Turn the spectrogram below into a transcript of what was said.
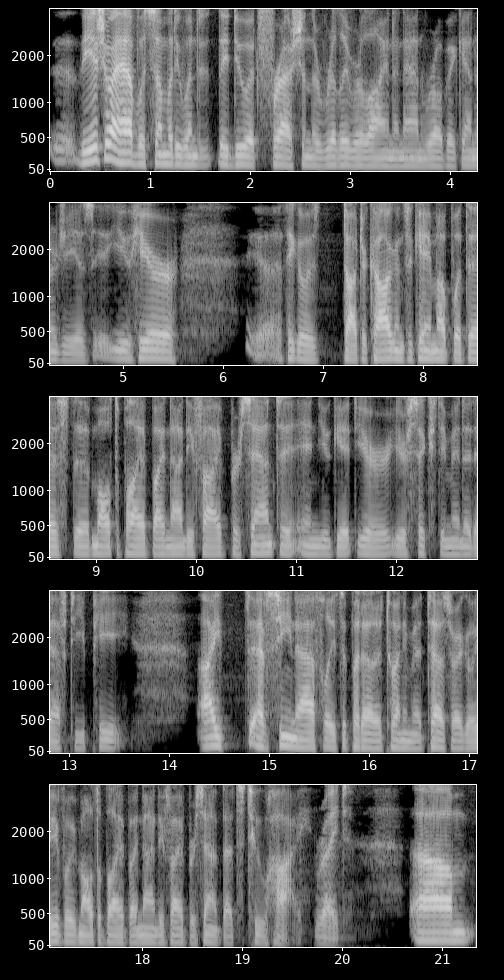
The issue i have with somebody when they do it fresh and they're really relying on anaerobic energy is you hear I think it was Dr. Coggins who came up with this to multiply it by 95% and you get your, your 60 minute FTP. I have seen athletes that put out a 20 minute test where I go, even if we multiply it by 95%, that's too high. Right. Um,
